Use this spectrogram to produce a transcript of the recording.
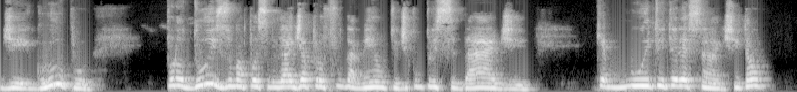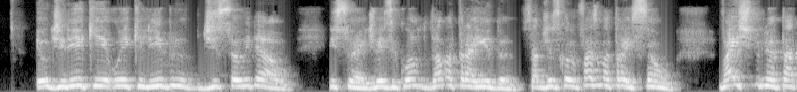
de grupo produz uma possibilidade de aprofundamento, de cumplicidade, que é muito interessante. Então, eu diria que o equilíbrio disso é o ideal. Isso é, de vez em quando, dá uma traída, sabe? De vez em quando faz uma traição, vai experimentar,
